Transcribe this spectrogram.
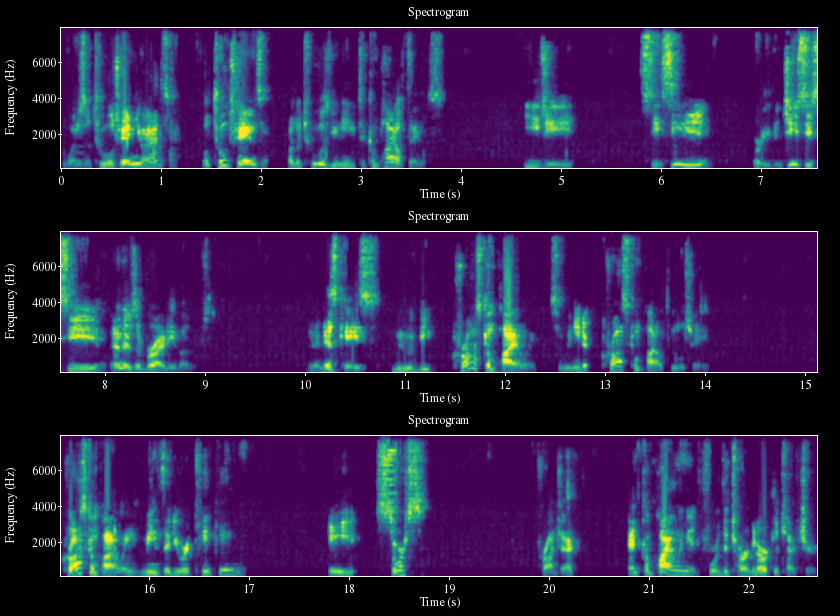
What is a toolchain, you ask? Well, toolchains are the tools you need to compile things, e.g. CC, or even GCC, and there's a variety of others. And in this case, we would be cross-compiling, so we need a cross-compile toolchain. Cross-compiling means that you are taking a source project and compiling it for the target architecture.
